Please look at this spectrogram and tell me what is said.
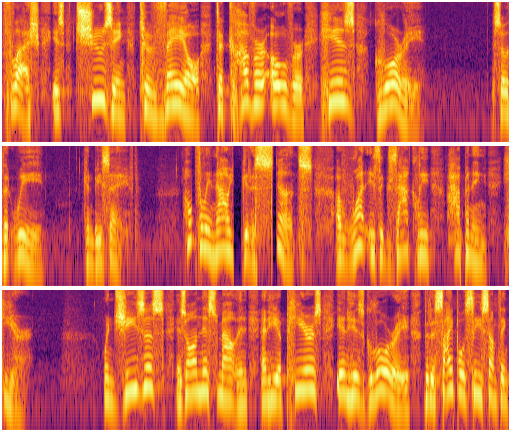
flesh, is choosing to veil, to cover over his glory so that we can be saved. Hopefully, now you get a sense of what is exactly happening here. When Jesus is on this mountain and he appears in his glory, the disciples see something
